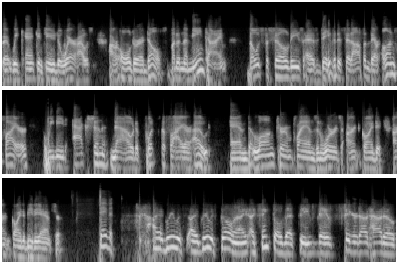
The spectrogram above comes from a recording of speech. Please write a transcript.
that we can't continue to warehouse our older adults. But in the meantime, those facilities, as David has said often, they're on fire. We need action now to put the fire out and long-term plans and words aren't going to aren't going to be the answer. David, I agree with I agree with Bill, and I, I think though that the, they've figured out how to,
